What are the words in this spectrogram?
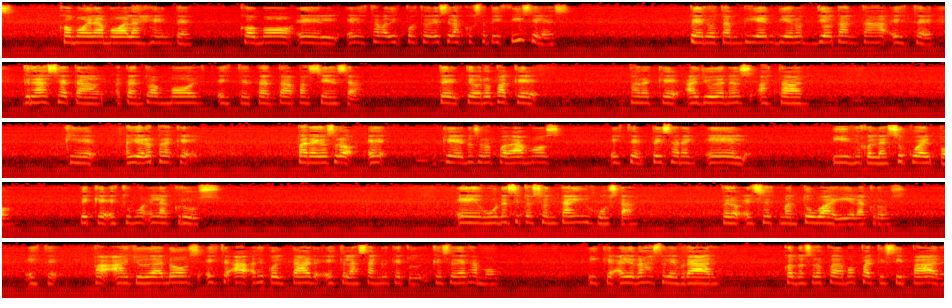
cómo Él amó a la gente, cómo Él, él estaba dispuesto a decir las cosas difíciles, pero también dieron, dio tanta este, gracia, tan, tanto amor, este, tanta paciencia. Te, te oro para que para que ayúdenos a estar que ayúdenos para que para que nosotros eh, que nosotros podamos este pensar en él y recordar su cuerpo de que estuvo en la cruz en una situación tan injusta pero él se mantuvo ahí en la cruz este para ayudarnos este a recortar este la sangre que, tu- que se derramó y que ayudarnos a celebrar cuando nosotros podamos participar,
